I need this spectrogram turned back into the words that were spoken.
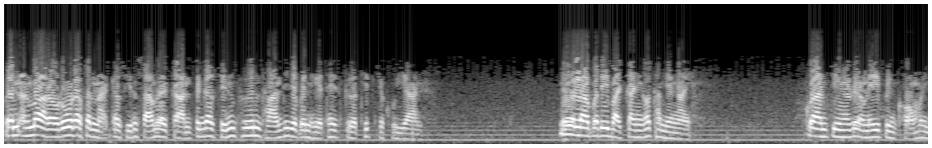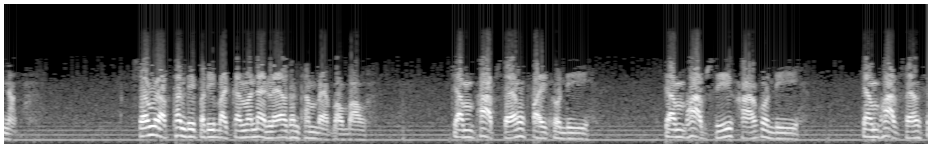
เป็นอันว่าเรารู้ลักษณะกสินสามรายการ เป็นกสินพื้นฐานที่จะเป็นเหตุให้เกิดทิพยจักรุยานนี่เวลาปฏิบัติกันเขาทำยังไง ความจริงเรื่องนี้เป็นของไม่หนักสำหรับท่านที่ปฏิบัติกันมาได้แล้วท่านทำแบบเบาๆจำภาพแสงไฟก็ดีจำภาพสีขาวก็ดีจำภาพแสงส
